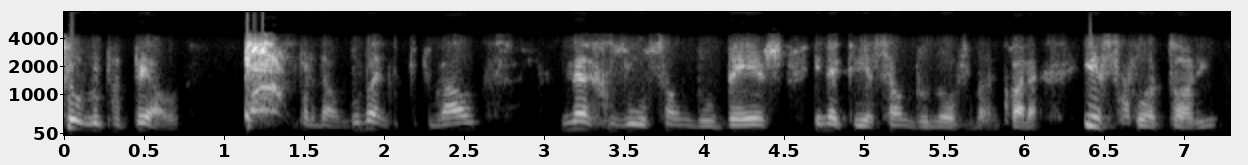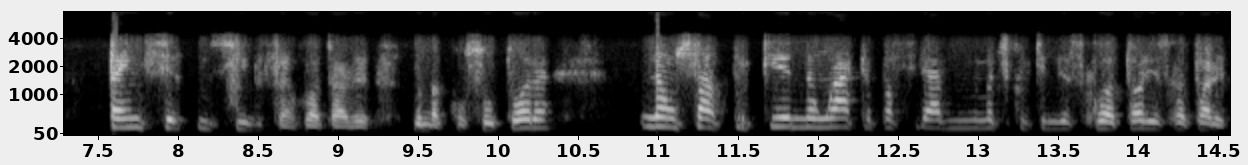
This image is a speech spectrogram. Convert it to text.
sobre o papel perdão, do Banco de Portugal na resolução do BES e na criação do novo banco. Ora, esse relatório tem de ser conhecido. Foi um relatório de uma consultora. Não sabe porquê, não há capacidade nenhuma de escrutínio desse relatório. Esse relatório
